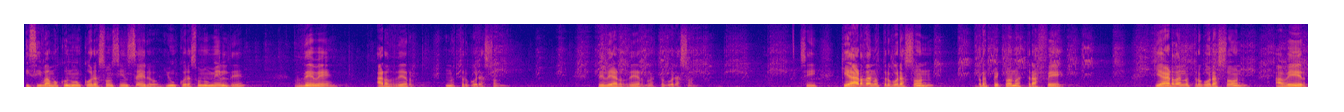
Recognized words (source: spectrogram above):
Y si vamos con un corazón sincero y un corazón humilde, debe arder nuestro corazón. Debe arder nuestro corazón. ¿Sí? Que arda nuestro corazón respecto a nuestra fe. Que arda nuestro corazón a ver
